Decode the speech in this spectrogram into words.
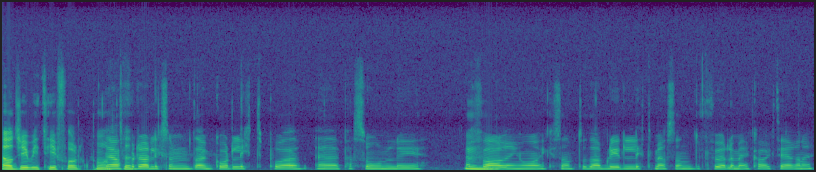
LGBT-folk, på en Ja, måte. for da, liksom, da går det litt på eh, personlig Mhm. erfaring òg, ikke sant. Og da blir det litt mer sånn du føler med karakterene.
